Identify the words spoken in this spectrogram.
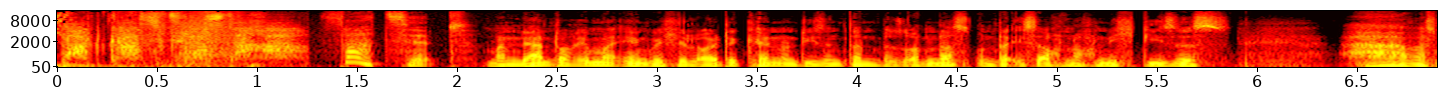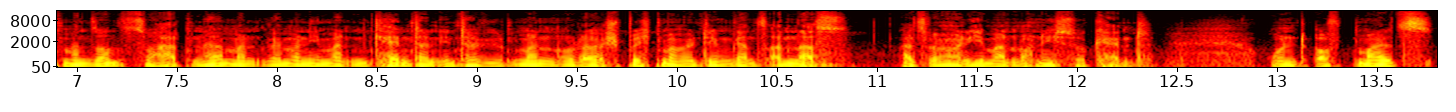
Podcast-Flüsterer. Fazit. Man lernt doch immer irgendwelche Leute kennen und die sind dann besonders und da ist auch noch nicht dieses, ah, was man sonst so hat. Ne? Man, wenn man jemanden kennt, dann interviewt man oder spricht man mit dem ganz anders, als wenn man jemanden noch nicht so kennt. Und oftmals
